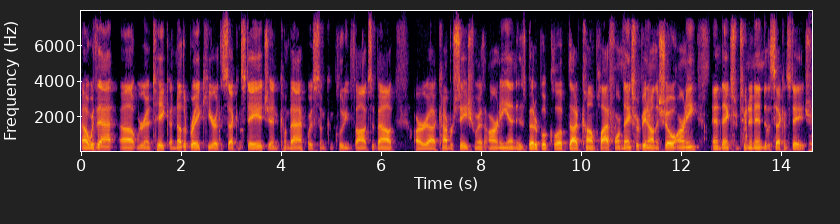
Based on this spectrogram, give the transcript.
Uh, with that, uh, we're going to take another break here at the second stage and come back with some concluding thoughts about our uh, conversation with Arnie and his BetterBookClub.com platform. Thanks for being on the show, Arnie, and thanks for tuning in to the second stage.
